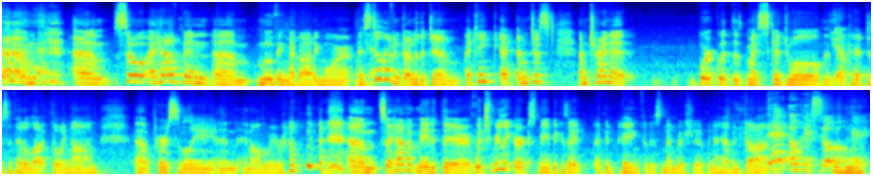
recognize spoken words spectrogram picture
Um, um, so I have been um, moving my body more. I still haven't gone to the gym. I can't. I, I'm just. I'm trying to work with the, my schedule. The, Yeah. I just have had a lot going on. Uh, personally and, and all the way around. um, so I haven't made it there, which really irks me because I, I've been paying for this membership and I haven't gone. That okay, so Mm-hmm. okay.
